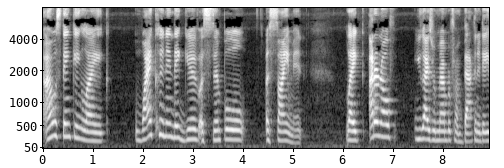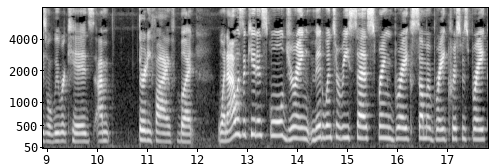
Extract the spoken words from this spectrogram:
I was thinking, like, why couldn't they give a simple assignment? Like, I don't know if you guys remember from back in the days when we were kids. I'm 35, but when I was a kid in school during midwinter recess, spring break, summer break, Christmas break,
